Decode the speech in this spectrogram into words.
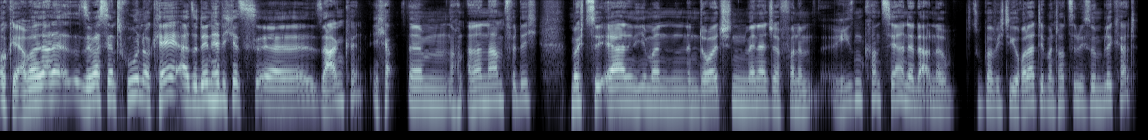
Okay, aber äh, Sebastian Truhen, okay, also den hätte ich jetzt äh, sagen können. Ich habe ähm, noch einen anderen Namen für dich. Möchtest du eher jemanden, einen deutschen Manager von einem Riesenkonzern, der da eine super wichtige Rolle hat, den man trotzdem nicht so im Blick hat?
